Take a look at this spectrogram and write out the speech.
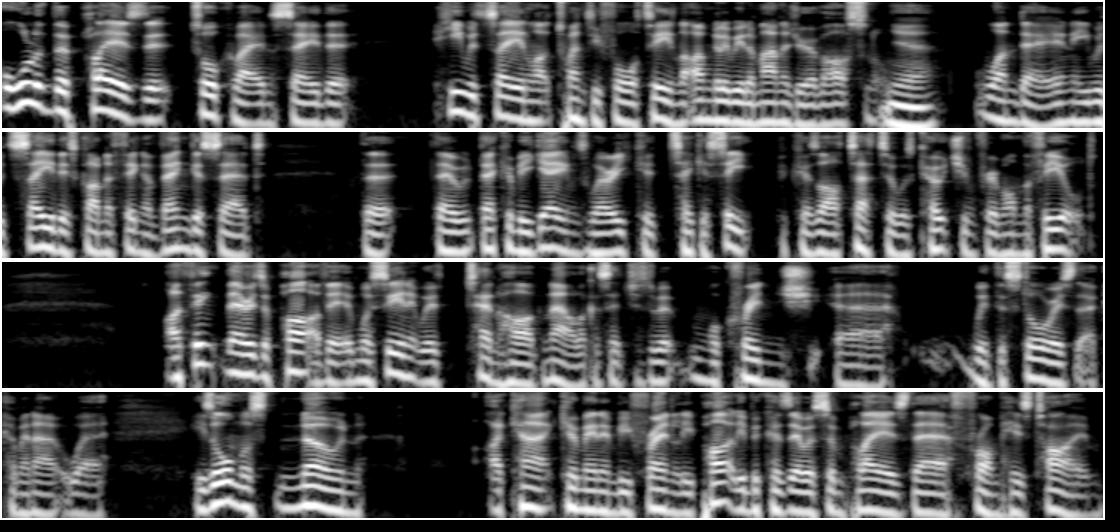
all of the players that talk about him say that he would say in like 2014, like I'm going to be the manager of Arsenal Yeah, one day, and he would say this kind of thing. And Wenger said that there there could be games where he could take a seat because Arteta was coaching for him on the field. I think there is a part of it, and we're seeing it with Ten Hag now. Like I said, just a bit more cringe uh, with the stories that are coming out, where he's almost known. I can't come in and be friendly, partly because there were some players there from his time,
